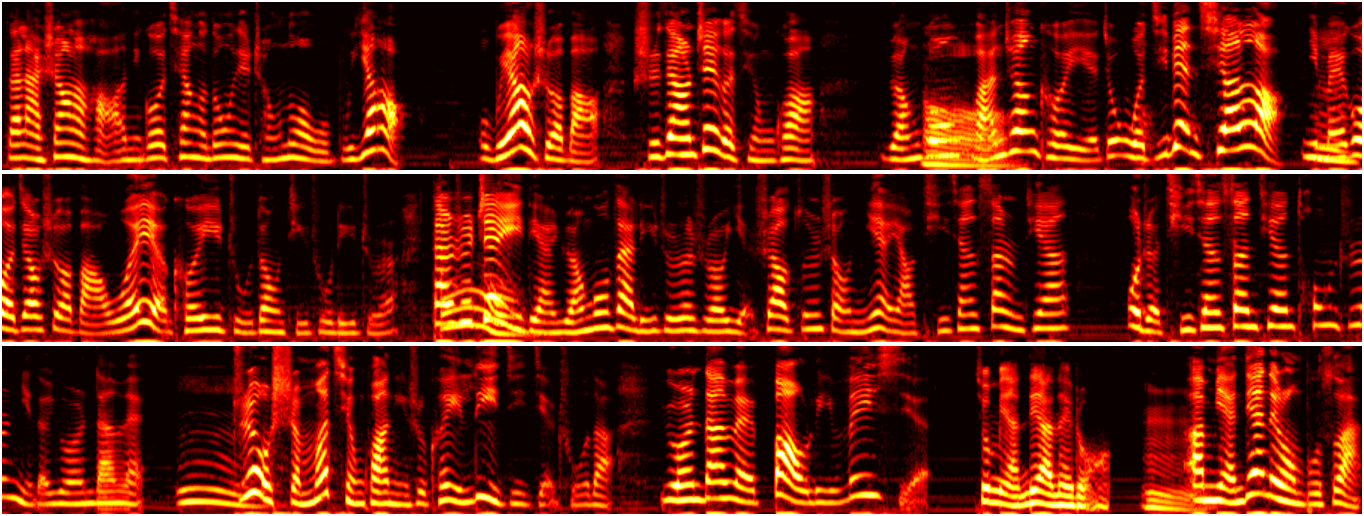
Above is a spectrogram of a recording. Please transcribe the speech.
咱俩商量好，你给我签个东西，承诺我不要，我不要社保。”实际上这个情况，员工哦完全可以，就我即便签了，你没嗯给我交社保，我也可以主动提出离职。但是这一点，员工在离职的时候也是要遵守，你也要提前三十天或者提前三天通知你的用人单位。嗯，只有什么情况你是可以立即解除的？用人单位暴力威胁就缅甸那种，嗯啊，缅甸那种不算。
